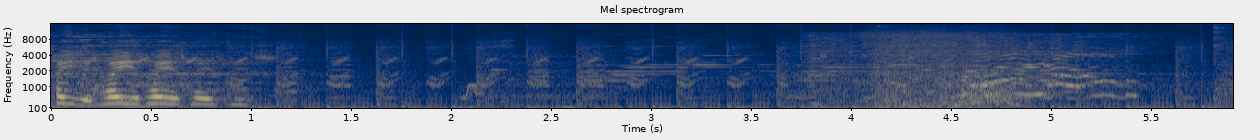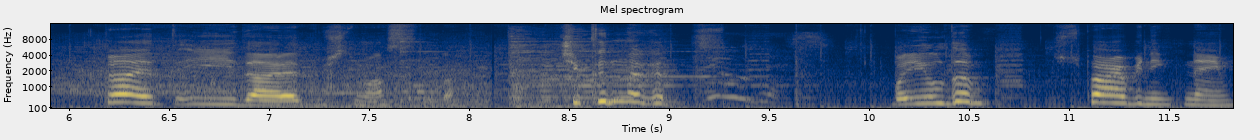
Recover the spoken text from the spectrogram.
Hayır, hayır, hayır, hayır, hayır. Gayet iyi idare etmiştim aslında. Chicken Nugget. Bayıldım. Süper bir nickname.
